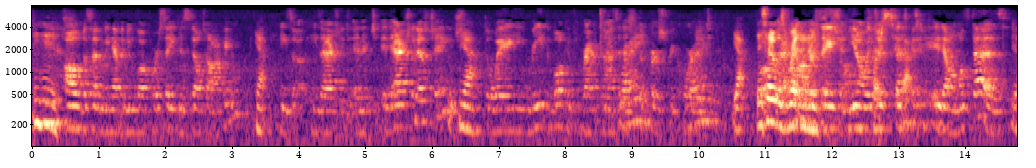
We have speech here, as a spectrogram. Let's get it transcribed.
hmm all of a sudden we have a new book where Satan is still talking. yeah He's uh, he's actually, and it, it actually does change Yeah. the way you read the book if you recognize it as the first recorded. Right. Yeah they said it was written Conversation, you know, it first, just yeah. it, almost does. Yeah.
